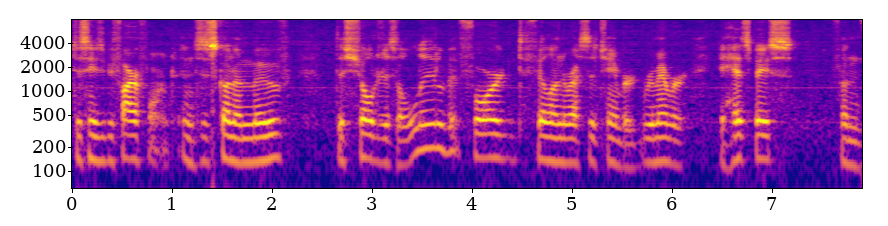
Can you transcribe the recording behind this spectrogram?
Just needs to be fire formed. And it's just going to move the shoulder just a little bit forward to fill in the rest of the chamber. Remember, a headspace from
